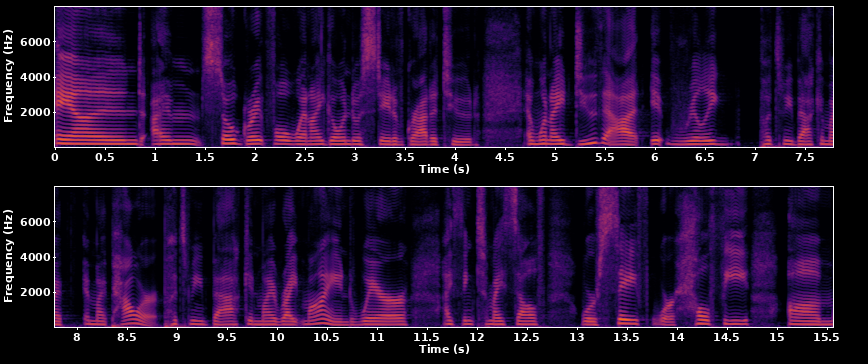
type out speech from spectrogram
and I'm so grateful when I go into a state of gratitude. And when I do that, it really puts me back in my in my power it puts me back in my right mind where i think to myself we're safe we're healthy um,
